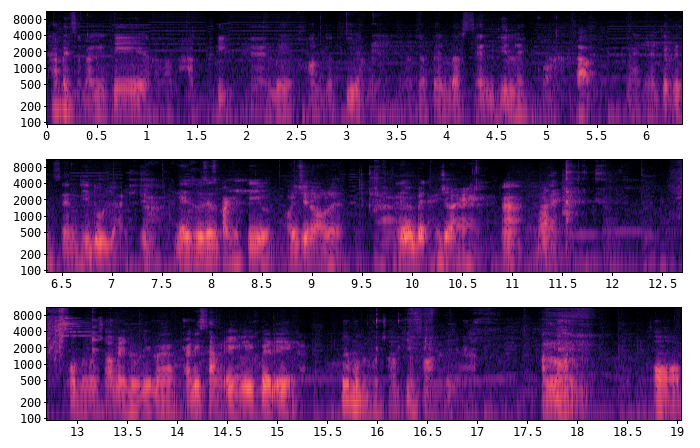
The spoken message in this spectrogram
ถ้าเป็นสปาเกตตี้เอ่อผัดพริกแห้งเบคอนกระเทียมเนี่ยมันจะเป็นแบบเส้นที่เล็กกว่าครับแต่อันเนี่ยจะเป็นเส้นที่ดูใหญ่ขึ้นอันนี้คือเส้นสปาเกตตี้ออริจินอลเลยอ่าอันนี้มันเป็นแองเจิลแฮงอะไปผมเป็นคนชอบเมนูนี้มากอันนี้สั่งเองรีเควสเองอะ เนี่ยผมเป็นคนชอบกินซอสเนื้ออะอร่อยหอม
